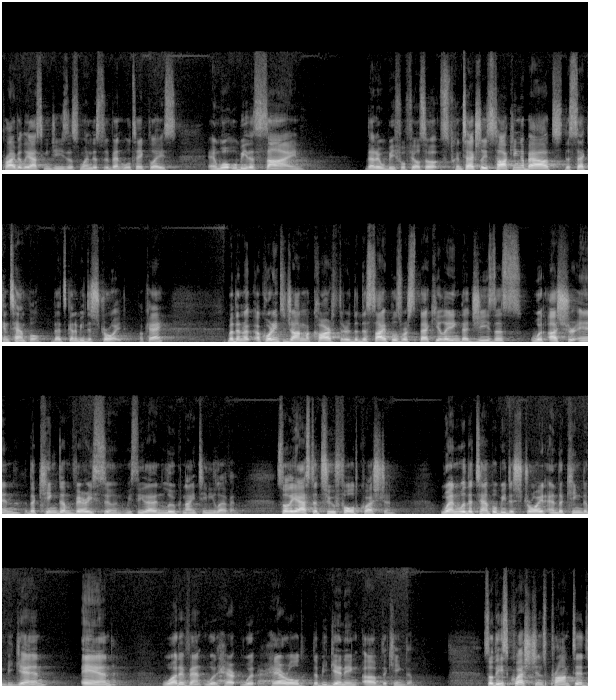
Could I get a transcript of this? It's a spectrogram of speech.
privately asking Jesus when this event will take place and what will be the sign that it will be fulfilled. So contextually, it's talking about the second temple that's going to be destroyed, okay? But then, uh, according to John MacArthur, the disciples were speculating that Jesus would usher in the kingdom very soon. We see that in Luke 19 11. So they asked a twofold question When would the temple be destroyed and the kingdom begin? And what event would, her- would herald the beginning of the kingdom? So these questions prompted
